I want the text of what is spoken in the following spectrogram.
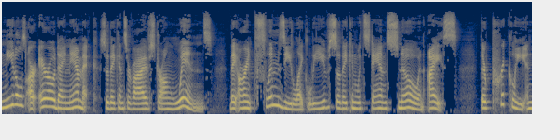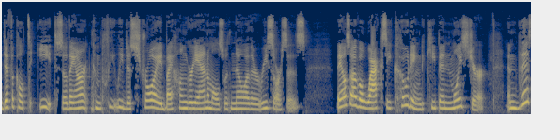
Needles are aerodynamic, so they can survive strong winds. They aren't flimsy like leaves, so they can withstand snow and ice. They're prickly and difficult to eat, so they aren't completely destroyed by hungry animals with no other resources. They also have a waxy coating to keep in moisture, and this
